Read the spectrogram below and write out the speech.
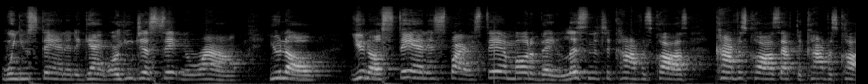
when you stand in the game? Or you just sitting around, you know, you know, staying inspired, staying motivated, listening to conference calls, conference calls after conference call,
